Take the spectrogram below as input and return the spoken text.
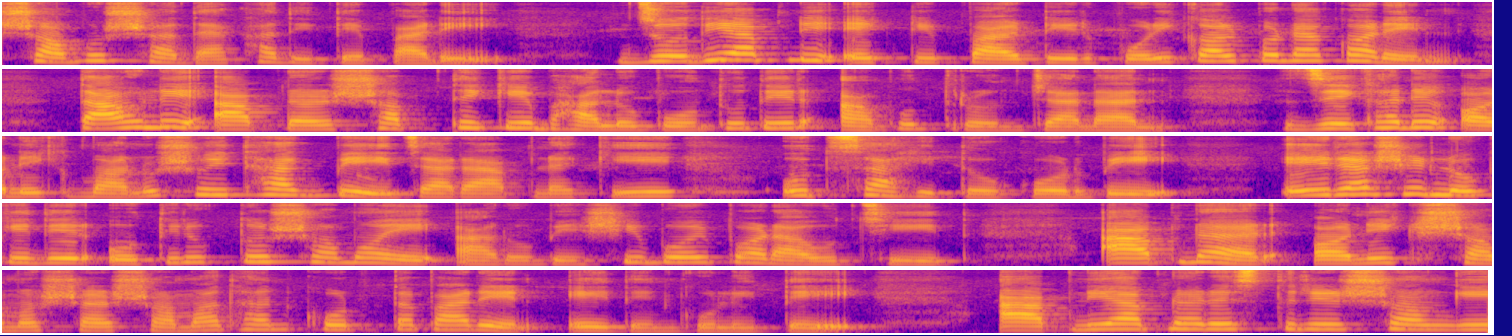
সমস্যা দেখা দিতে পারে। যদি আপনি একটি পার্টির পরিকল্পনা করেন, তাহলে আপনার সবথেকে ভালো বন্ধুদের আমন্ত্রণ জানান, যেখানে অনেক মানুষই থাকবে যারা আপনাকে উৎসাহিত করবে। এই রাশির লোকেদের অতিরিক্ত সময়ে আরও বেশি বই পড়া উচিত। আপনার অনেক সমস্যার সমাধান করতে পারেন এই দিনগুলিতে। আপনি আপনার স্ত্রীর সঙ্গে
